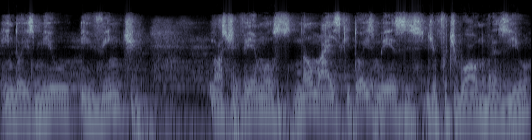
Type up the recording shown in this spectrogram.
Em 2020, nós tivemos não mais que dois meses de futebol no Brasil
